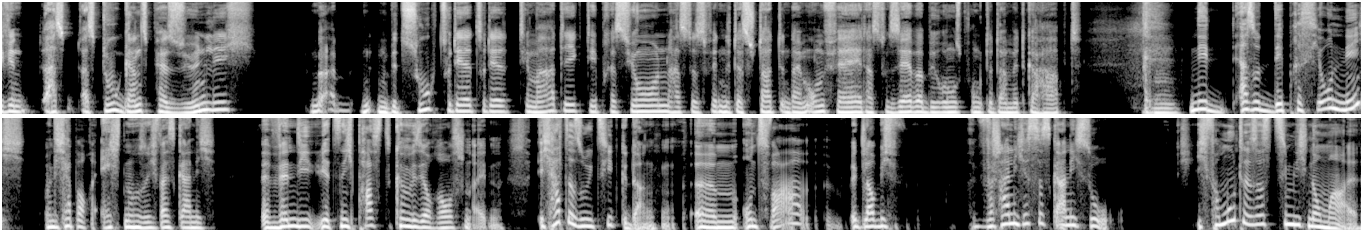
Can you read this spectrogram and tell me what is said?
Vivian, hast, hast du ganz persönlich einen Bezug zu der, zu der Thematik Depression? Hast das, findet das statt in deinem Umfeld? Hast du selber Berührungspunkte damit gehabt? Mhm. Nee, also Depression nicht. Und ich habe auch echt nur so, ich weiß gar nicht, wenn die jetzt nicht passt, können wir sie auch rausschneiden. Ich hatte Suizidgedanken. Ähm, und zwar, glaube ich, wahrscheinlich ist es gar nicht so. Ich vermute, es ist ziemlich normal.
